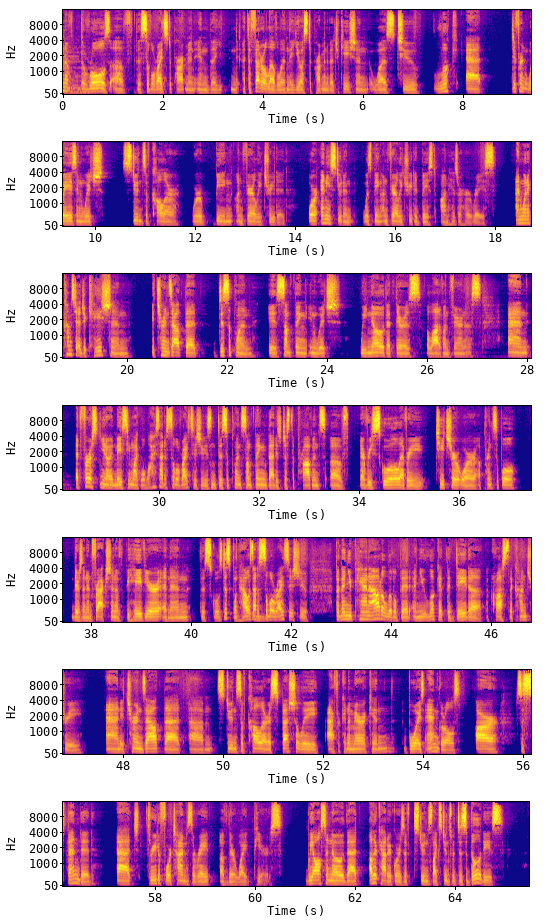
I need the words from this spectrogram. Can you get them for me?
One of the roles of the Civil Rights Department in the, in the, at the federal level in the U.S. Department of Education was to look at different ways in which students of color were being unfairly treated, or any student was being unfairly treated based on his or her race. And when it comes to education, it turns out that discipline is something in which we know that there is a lot of unfairness. And at first, you know, it may seem like, well, why is that a civil rights issue? Isn't discipline something that is just the province of every school, every teacher, or a principal? There's an infraction of behavior, and then the school is disciplined. How is that a mm. civil rights issue? But then you pan out a little bit and you look at the data across the country, and it turns out that um, students of color, especially African American boys and girls, are suspended at three to four times the rate of their white peers. We also know that other categories of students, like students with disabilities,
